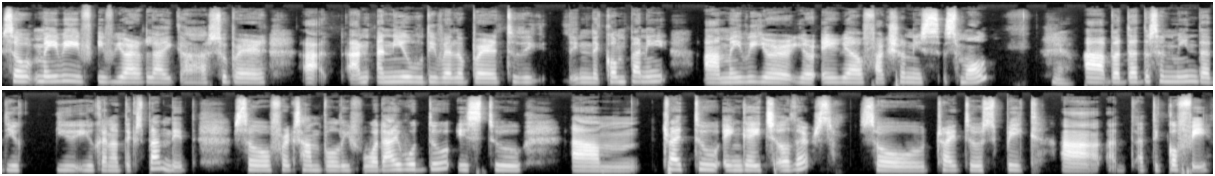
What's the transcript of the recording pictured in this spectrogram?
so maybe if, if you are like a super uh, a, a new developer to the in the company, uh, maybe your your area of action is small, Yeah. uh, but that doesn't mean that you you you cannot expand it. So, for example, if what I would do is to um, try to engage others, so try to speak uh, at, at the coffee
